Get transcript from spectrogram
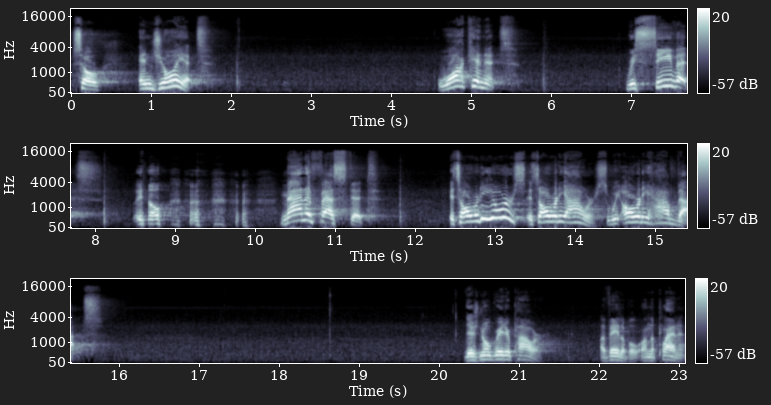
So enjoy it. Walk in it. Receive it. You know, manifest it. It's already yours. It's already ours. We already have that. There's no greater power available on the planet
